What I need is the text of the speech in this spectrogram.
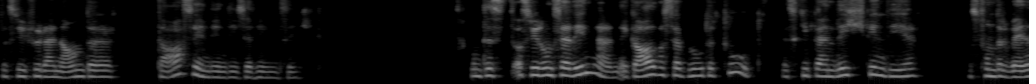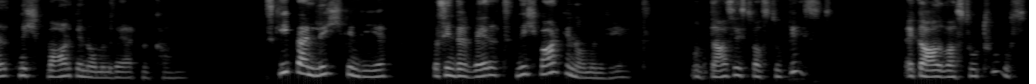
Dass wir füreinander da sind in dieser Hinsicht. Und das, dass wir uns erinnern, egal was der Bruder tut, es gibt ein Licht in dir, das von der Welt nicht wahrgenommen werden kann. Es gibt ein Licht in dir, das in der Welt nicht wahrgenommen wird. Und das ist, was du bist, egal was du tust.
